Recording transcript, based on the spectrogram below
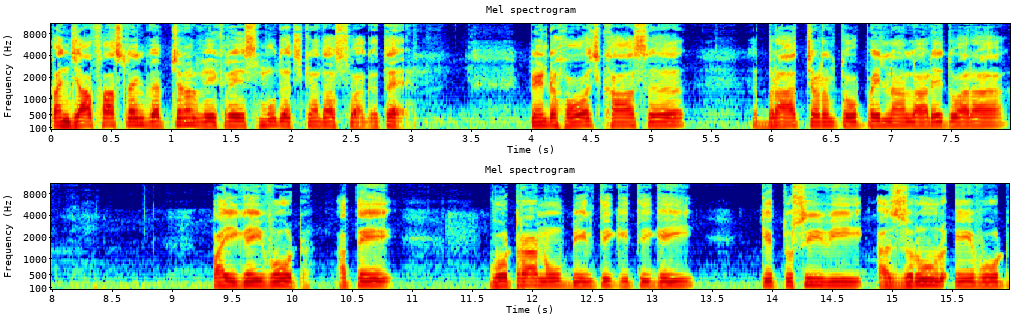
Punjab fast line web channel ਵੇਖ ਰਹੇ ਸਮੂਹ ਦਰਸ਼ਕਾਂ ਦਾ ਸਵਾਗਤ ਹੈ। ਪਿੰਡ ਹੌਜ ਖਾਸ ਬਰਾਤ ਚੜਨ ਤੋਂ ਪਹਿਲਾਂ ਲਾੜੇ ਦੁਆਰਾ ਪਾਈ ਗਈ ਵੋਟ ਅਤੇ ਵੋਟਰਾਂ ਨੂੰ ਬੇਨਤੀ ਕੀਤੀ ਗਈ ਕਿ ਤੁਸੀਂ ਵੀ ਜ਼ਰੂਰ ਇਹ ਵੋਟ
